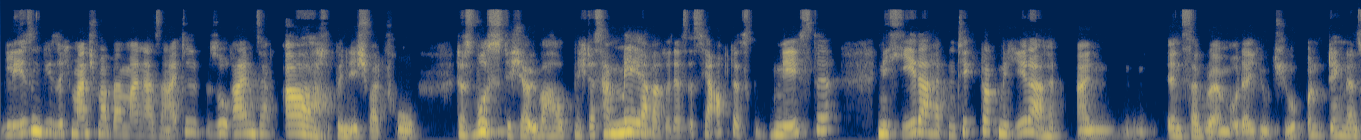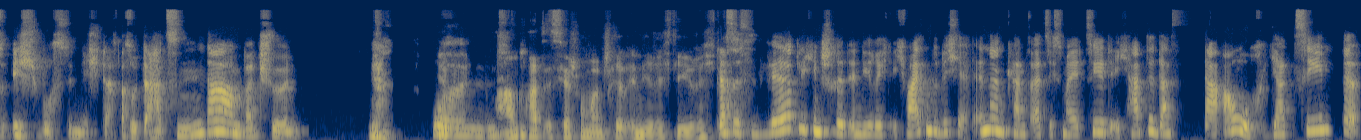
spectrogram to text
lesen die sich manchmal bei meiner Seite so rein und sagen, ach, bin ich was froh. Das wusste ich ja überhaupt nicht. Das haben mehrere. Das ist ja auch das Nächste. Nicht jeder hat einen TikTok, nicht jeder hat ein Instagram oder YouTube und denkt dann so, ich wusste nicht das. Also da hat's einen Namen, was schön. Ja. Und Namen hat ist ja schon mal ein Schritt in die richtige Richtung. Das ist wirklich ein Schritt in die Richtung. Ich weiß nicht, ob du dich erinnern kannst, als ich es mal erzählte. Ich hatte das ja auch Jahrzehnte.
